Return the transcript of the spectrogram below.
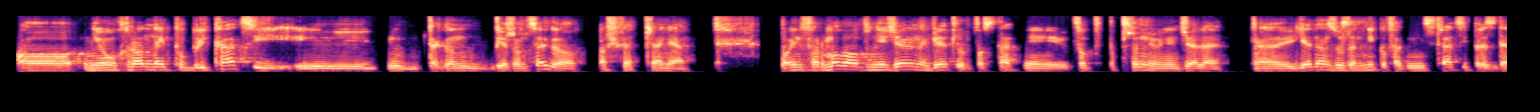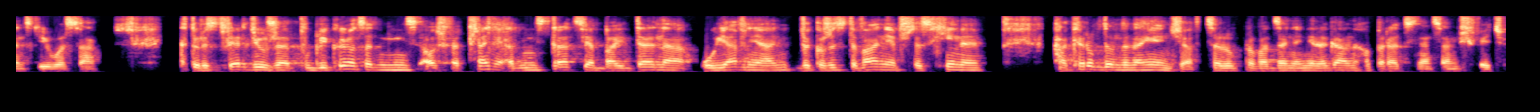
O nieuchronnej publikacji tego bieżącego oświadczenia poinformował w niedzielny wieczór, w ostatniej, w poprzednią niedzielę, e, jeden z urzędników administracji prezydenckiej USA, który stwierdził, że publikując administ oświadczenie, administracja Bidena ujawnia wykorzystywanie przez Chiny hakerów do najęcia w celu prowadzenia nielegalnych operacji na całym świecie.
